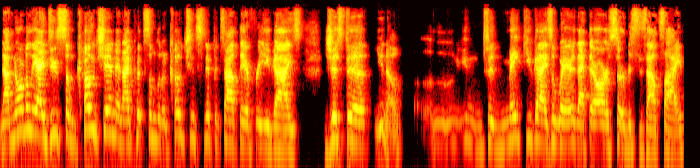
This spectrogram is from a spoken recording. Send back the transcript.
Now normally i do some coaching and i put some little coaching snippets out there for you guys just to you know to make you guys aware that there are services outside.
